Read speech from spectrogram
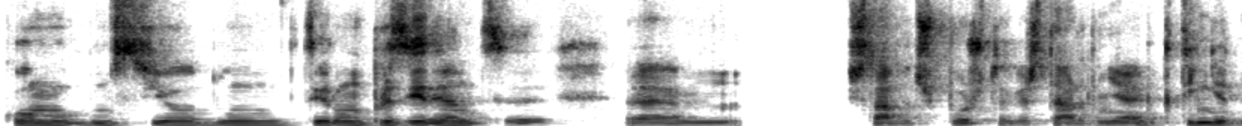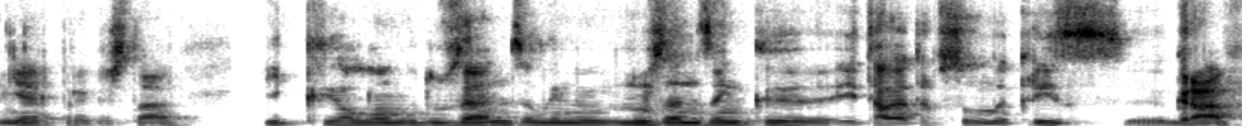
como beneficiou de, um, de ter um presidente um, que estava disposto a gastar dinheiro, que tinha dinheiro para gastar, e que ao longo dos anos, ali no, nos anos em que a Itália atravessou uma crise grave,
